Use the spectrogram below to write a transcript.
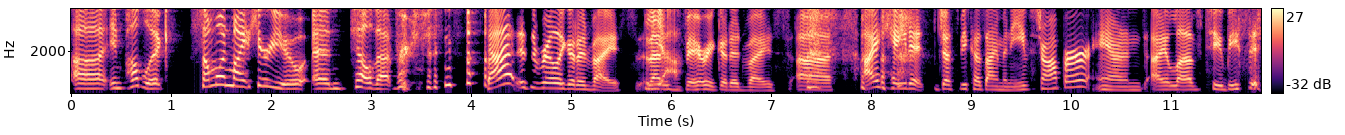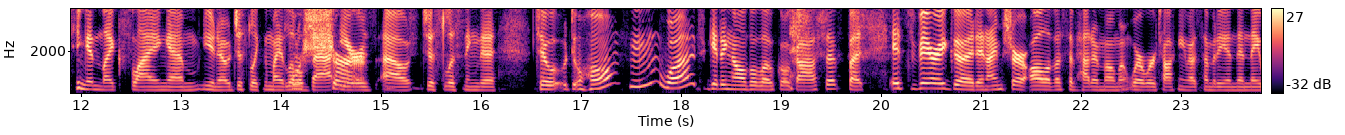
uh, in public, someone might hear you and tell that person. that is really good advice. That yeah. is very good advice. Uh, I hate it just because I'm an eavesdropper and I love to be sitting in like flying M, you know, just like my little For bat sure. ears out, just listening to, to, to huh? Hmm? What? Getting all the local gossip. But it's very good. And I'm sure all of us have had a moment where we're talking about somebody and then they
